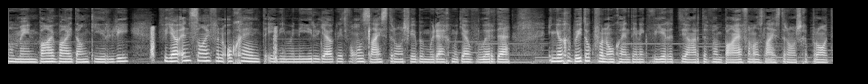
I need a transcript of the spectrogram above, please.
Amen. Bye bye. Dankie Rudy vir jou insaai vanoggend en die manier hoe jy ook net vir ons luisteraars weer bemoedig met jou woorde en jou gebed ook vanoggend en ek weet dit die harte van baie van ons luisteraars gepraat.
